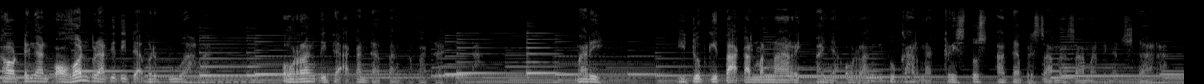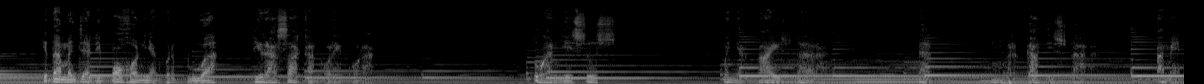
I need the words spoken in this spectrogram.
Kalau dengan pohon berarti tidak berbuah lagi. Orang tidak akan datang kepada kita. Mari, hidup kita akan menarik banyak orang itu karena Kristus ada bersama-sama dengan saudara. Kita menjadi pohon yang berbuah dirasakan oleh orang. Tuhan Yesus menyertai saudara dan memberkati saudara. Amin.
